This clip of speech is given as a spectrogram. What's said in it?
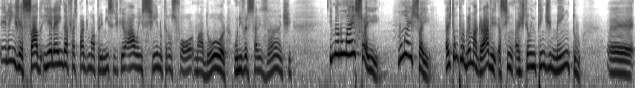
Ele é engessado e ele ainda faz parte de uma premissa de que ah, o ensino transformador, universalizante. E meu, não é isso aí. Não é isso aí. A gente tem um problema grave, assim, a gente tem um entendimento é,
